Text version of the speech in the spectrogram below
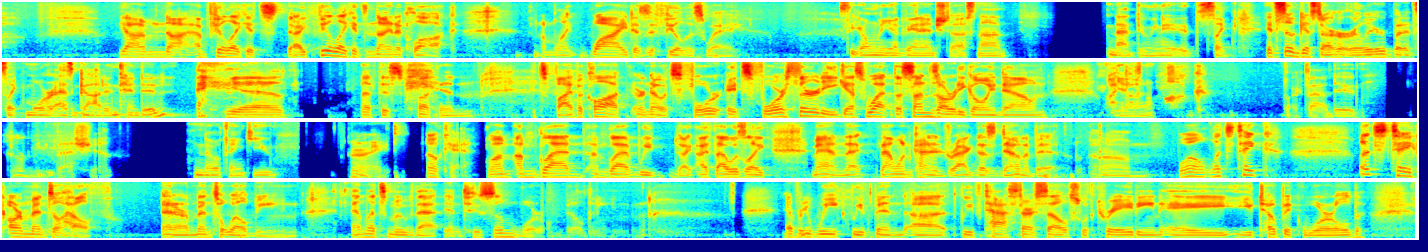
Yeah, I'm not. I feel like it's. I feel like it's nine o'clock. I'm like, why does it feel this way? It's the only advantage to us not not doing it. It's like it still gets darker earlier, but it's like more as God intended. Yeah, not this fucking. It's five o'clock, or no, it's four. It's four thirty. Guess what? The sun's already going down. What Yeah. the fuck? Fuck that, dude. I don't need that shit. No, thank you. All right. Okay. Well, I'm I'm glad I'm glad we. I, I thought was like, man, that that one kind of dragged us down a bit. Um. Well, let's take let's take our mental health and our mental well being, and let's move that into some world building. Every week we've been uh, we've tasked ourselves with creating a utopic world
